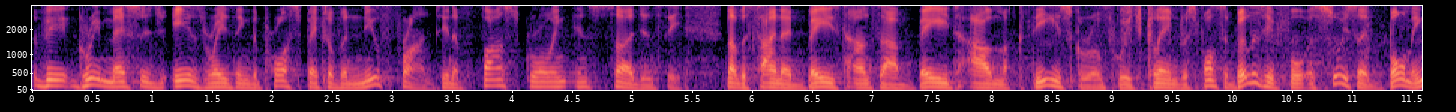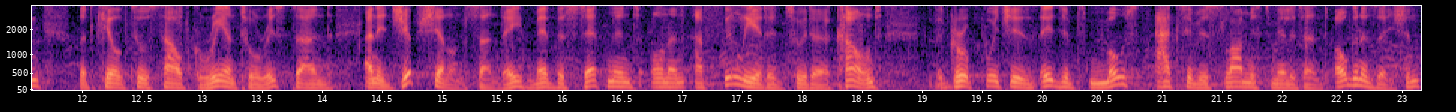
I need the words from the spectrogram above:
The grim message is raising the prospect of a new front in a fast-growing insurgency. Now, the Sinai-based Ansar Bayt al-Maqdis group, which claimed responsibility for a suicide bombing that killed two South Korean tourists and an Egyptian on Sunday, made the statement on an affiliated Twitter account. The group, which is Egypt's most active Islamist militant organization,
